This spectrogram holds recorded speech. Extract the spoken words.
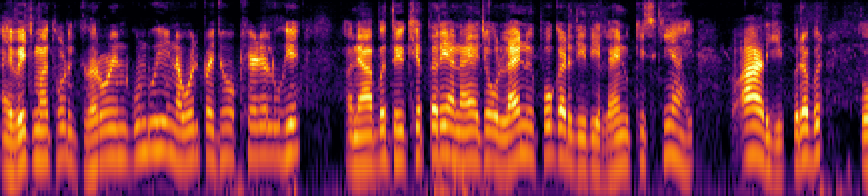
અહીં વેચમાં થોડીક ધરોળીને ગુંડું છે ને ઓલપાઈ જો ખેડેલું છે. અને આ બધું ખેતર છે અને અહીંયા જો લાઈન પોગાડી દીધી. લાઈન કિસ ક્યાં છે? તો આ રહી બરાબર? તો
